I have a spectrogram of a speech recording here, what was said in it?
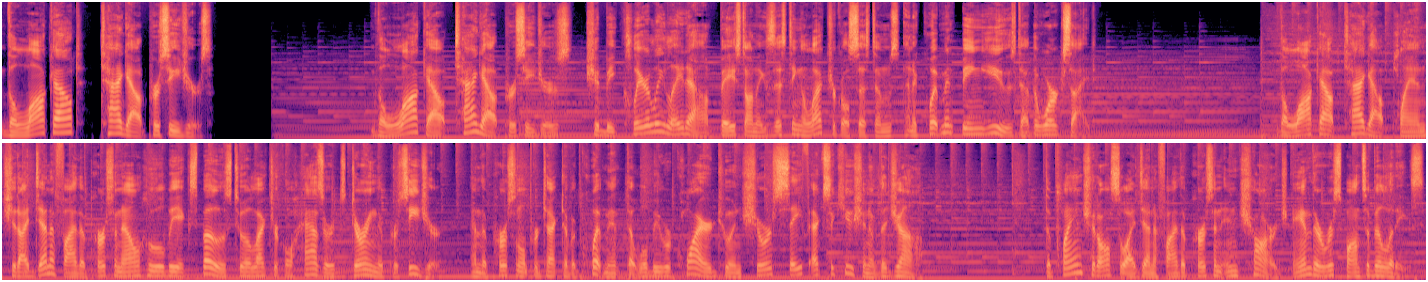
The lockout tagout procedures. The lockout tagout procedures should be clearly laid out based on existing electrical systems and equipment being used at the worksite. The lockout tagout plan should identify the personnel who will be exposed to electrical hazards during the procedure and the personal protective equipment that will be required to ensure safe execution of the job. The plan should also identify the person in charge and their responsibilities.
